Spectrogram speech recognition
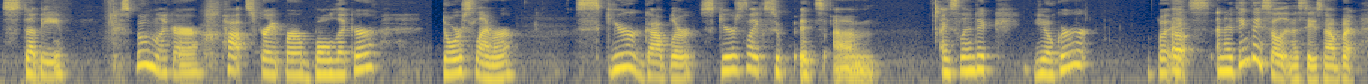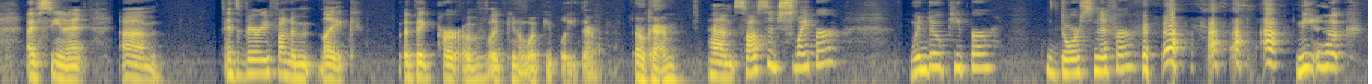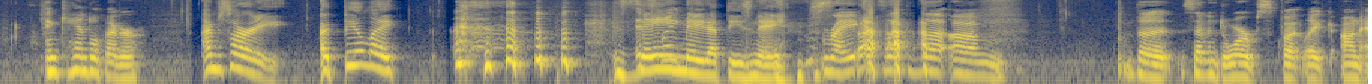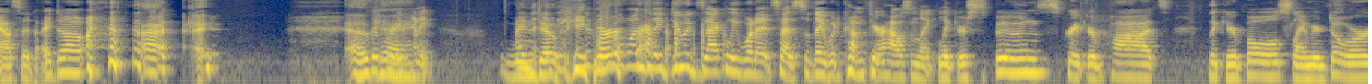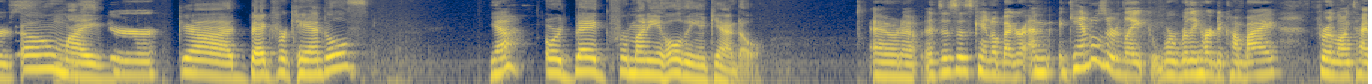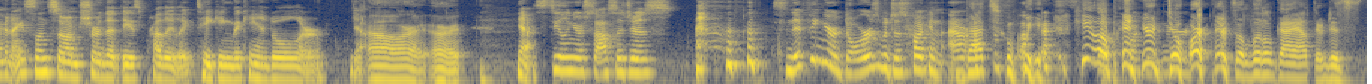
Stubby, Spoon Licker, Pot Scraper, Bowl Licker, Door Slammer, Skyr Gobbler. Skyr's like soup. It's um Icelandic yogurt, but it's and I think they sell it in the states now. But I've seen it. Um, it's very fun to like a big part of like you know what people eat there. Okay. Um, sausage swiper, window peeper, door sniffer, meat hook, and candle beggar. I'm sorry. I feel like Zane like- made up these names. Right? It's like the um the seven dwarfs, but like on acid. I don't. I- I- They're pretty okay. funny. And Window the peeper. individual ones they do exactly what it says. So they would come to your house and like lick your spoons, scrape your pots, lick your bowls, slam your doors. Oh my- God, beg for candles Yeah. or beg for money holding a candle. I don't know. It just says candle beggar. And candles are like were really hard to come by for a long time in Iceland, so I'm sure that these probably like taking the candle or yeah. Oh, all right, all right. Yeah, stealing your sausages, sniffing your doors, which is fucking. I don't. That's know what fuck. weird. You so open your fucking weird. door, there's a little guy out there just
